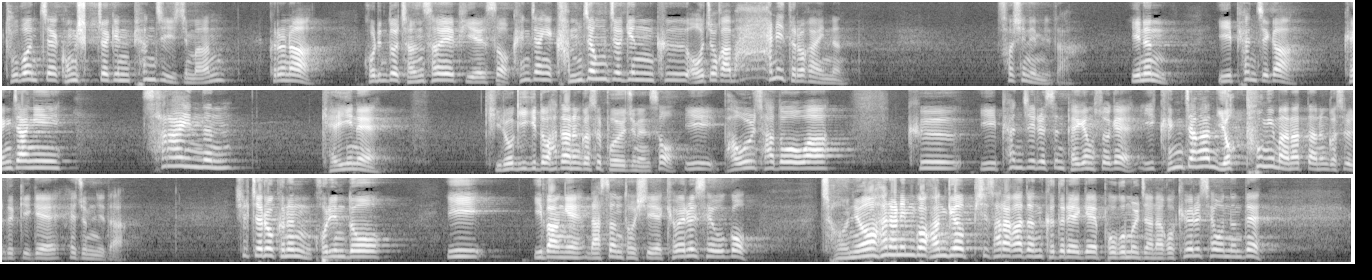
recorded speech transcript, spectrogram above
두 번째 공식적인 편지이지만 그러나 고린도 전서에 비해서 굉장히 감정적인 그 어조가 많이 들어가 있는 서신입니다. 이는 이 편지가 굉장히 살아있는 개인의 기록이기도 하다는 것을 보여주면서 이 바울 사도와 그 이 편지를 쓴 배경 속에 이 굉장한 역풍이 많았다는 것을 느끼게 해줍니다. 실제로 그는 고린도 이 이방의 낯선 도시에 교회를 세우고 전혀 하나님과 관계없이 살아가던 그들에게 복음을 전하고 교회를 세웠는데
